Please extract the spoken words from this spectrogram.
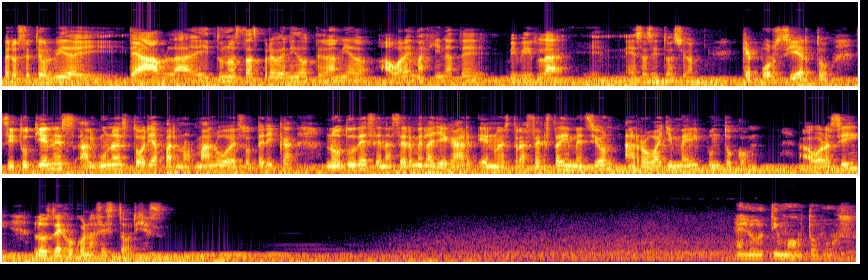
pero se te olvida y te habla y tú no estás prevenido, te da miedo. Ahora imagínate vivirla en esa situación. Que por cierto, si tú tienes alguna historia paranormal o esotérica, no dudes en hacérmela llegar en nuestra sexta dimensión arroba gmail.com. Ahora sí, los dejo con las historias. El último autobús.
